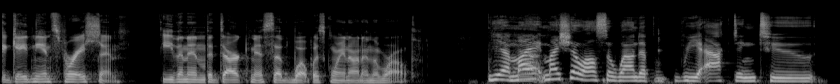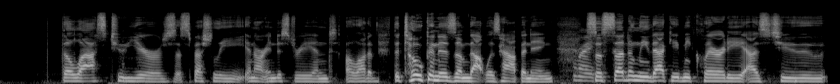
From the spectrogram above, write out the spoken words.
it gave me inspiration even in the darkness of what was going on in the world. Yeah, my, my show also wound up reacting to the last two years, especially in our industry, and a lot of the tokenism that was happening. Right. So suddenly that gave me clarity as to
